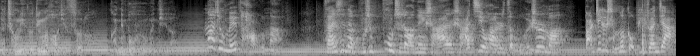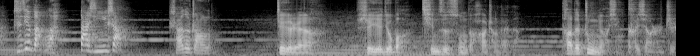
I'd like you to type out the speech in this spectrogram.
在城里都盯了好几次了，肯定不会有问题的。那就没跑了嘛。咱现在不是不知道那啥啥计划是怎么回事吗？把这个什么狗屁专家直接绑了，大刑一上，啥都招了。这个人啊，是叶九宝亲自送到哈城来的，他的重要性可想而知。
